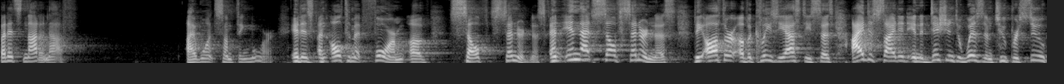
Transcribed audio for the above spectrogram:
But it's not enough. I want something more. It is an ultimate form of self centeredness. And in that self centeredness, the author of Ecclesiastes says, I decided, in addition to wisdom, to pursue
